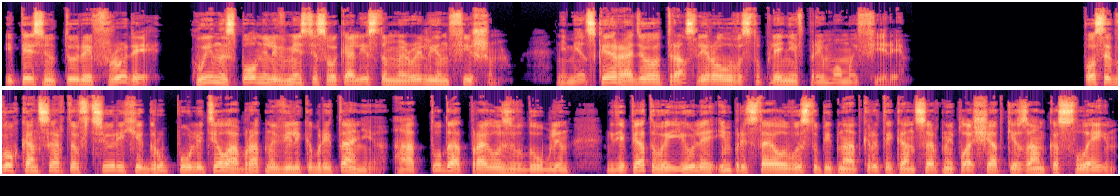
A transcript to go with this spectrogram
и песню «Tutti Frutti» Куин исполнили вместе с вокалистом Мэрилиан Фишем. Немецкое радио транслировало выступление в прямом эфире. После двух концертов в Цюрихе группа улетела обратно в Великобританию, а оттуда отправилась в Дублин, где 5 июля им предстояло выступить на открытой концертной площадке замка Слейн,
